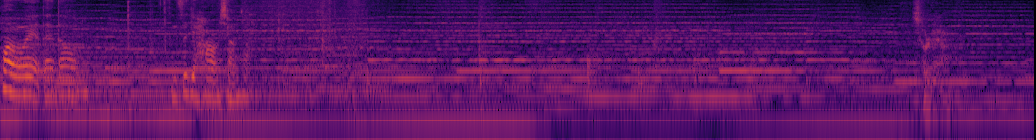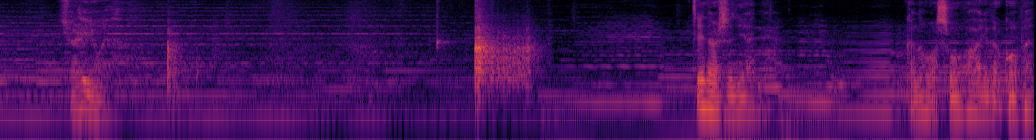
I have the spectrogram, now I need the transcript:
话我也带到了，你自己好好想想。全是因为她。这段时间呢，可能我说话有点过分，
